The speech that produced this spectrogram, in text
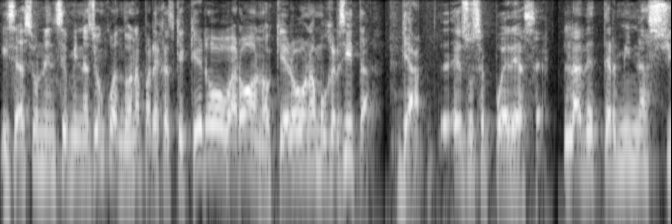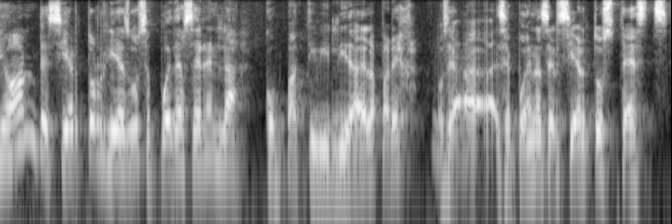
y se hace una inseminación cuando una pareja es que quiero varón o quiero una mujercita. Ya, eso se puede hacer. La determinación de ciertos riesgos se puede hacer en la compatibilidad de la pareja. O sea, se pueden hacer ciertos tests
